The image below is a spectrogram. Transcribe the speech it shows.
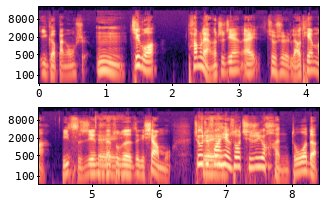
一个办公室。嗯，结果他们两个之间，哎，就是聊天嘛，彼此之间正在做的这个项目，结果就发现说，其实有很多的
